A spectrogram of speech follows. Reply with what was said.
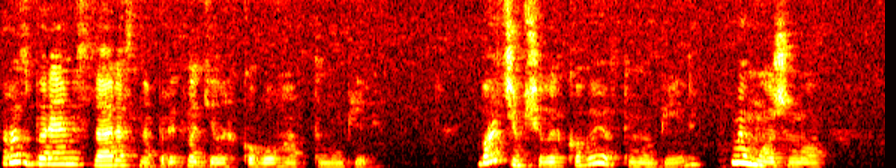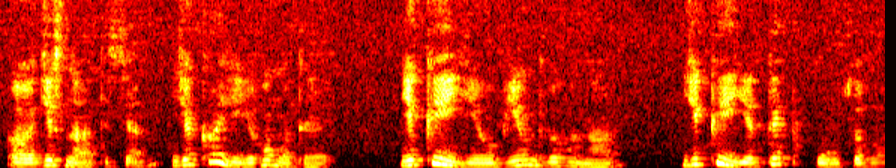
розберемось зараз на прикладі легкового автомобіля. Бачимо, що легковий автомобіль ми можемо е, дізнатися, яка є його модель, який є об'єм двигуна, який є тип кузова,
